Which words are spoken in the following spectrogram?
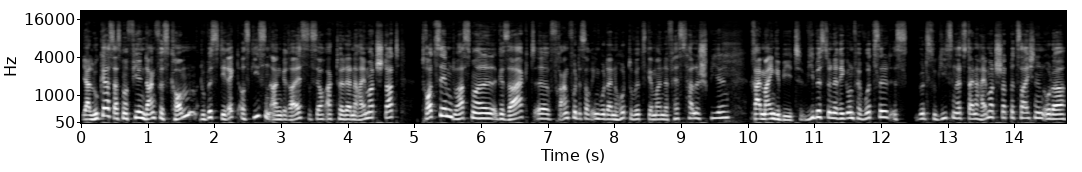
Ja, Lukas, erstmal vielen Dank fürs Kommen. Du bist direkt aus Gießen angereist, das ist ja auch aktuell deine Heimatstadt. Trotzdem, du hast mal gesagt, äh, Frankfurt ist auch irgendwo deine Hut, du würdest gerne mal in der Festhalle spielen. Rhein-Main-Gebiet, wie bist du in der Region verwurzelt? Ist, würdest du Gießen als deine Heimatstadt bezeichnen oder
